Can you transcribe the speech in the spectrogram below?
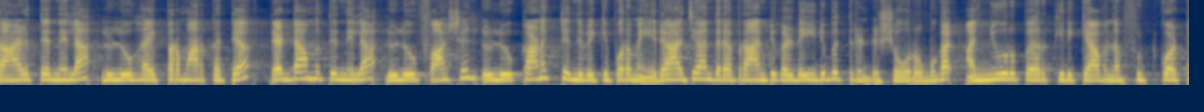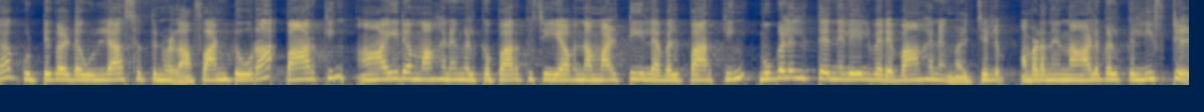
താഴത്തെ നില ലുലു ഹൈപ്പർ മാർക്കറ്റ് രണ്ടാമത്തെ നില ലുലു ഫാഷൻ ലുലു കണക്ട് എന്നിവയ്ക്ക് പുറമെ രാജ്യാന്തര ബ്രാൻഡുകളുടെ ഇരുപത്തിരണ്ട് ഷോറൂമുകൾ. അഞ്ഞൂറ് പേർക്ക് ഇരിക്കാവുന്ന ഫുഡ് കോർട്ട് കുട്ടികളുടെ ഉല്ലാസത്തിനുള്ള ഫൺ ടൂറ പാർക്കിംഗ് ആയിരം വാഹനങ്ങൾക്ക് പാർക്ക് ചെയ്യാവുന്ന മൾട്ടി ലെവൽ പാർക്കിംഗ് മുകളിലത്തെ നിലയിൽ വരെ വാഹനങ്ങൾ ചെല്ലും. അവിടെ നിന്ന് ആളുകൾക്ക് ലിഫ്റ്റിൽ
